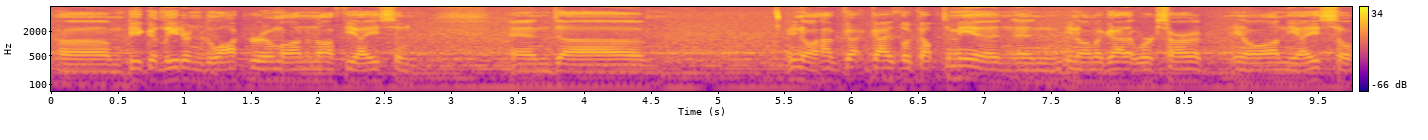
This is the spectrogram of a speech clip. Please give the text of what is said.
um, be a good leader in the locker room, on and off the ice, and and uh, you know, have guys look up to me, and, and, you know, I'm a guy that works hard, you know, on the ice. So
